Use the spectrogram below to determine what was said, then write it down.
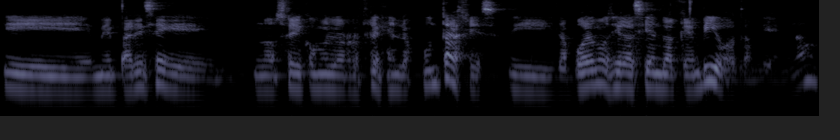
eh, me parece que no sé cómo lo reflejen los puntajes y la podemos ir haciendo aquí en vivo también, ¿no?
